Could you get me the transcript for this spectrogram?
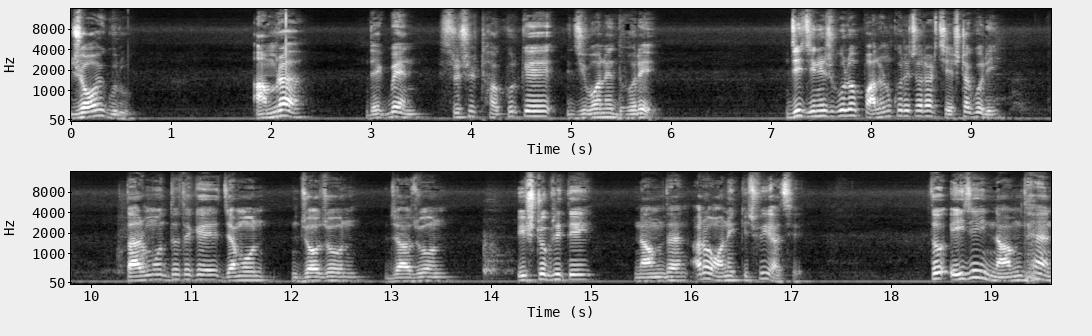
জয় গুরু। আমরা দেখবেন শ্রী শ্রী ঠাকুরকে জীবনে ধরে যে জিনিসগুলো পালন করে চলার চেষ্টা করি, তার মধ্যে থেকে যেমন যজন, যাজন, ইষ্টভৃতি, নাম ধ্যান আরও অনেক কিছুই আছে। তো এই যে নাম ধ্যান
